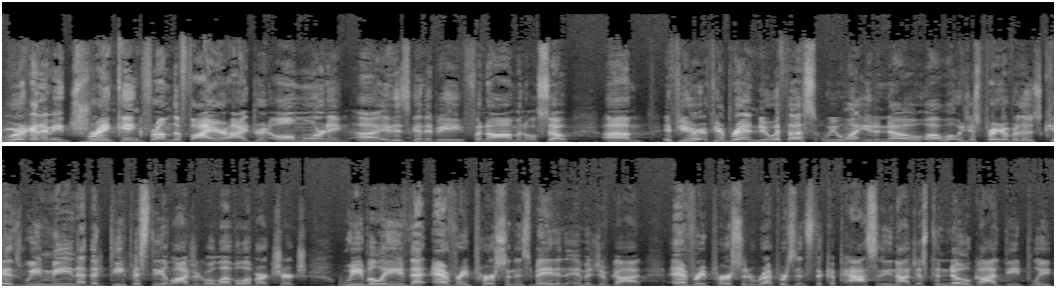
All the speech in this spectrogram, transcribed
we're going to be drinking from the fire hydrant all morning. Uh, it is going to be phenomenal. So um, if, you're, if you're brand new with us, we want you to know uh, what we just prayed over those kids, we mean at the deepest theological level of our church. We believe that every person is made in the image of God. Every person represents the capacity not just to know God deeply,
